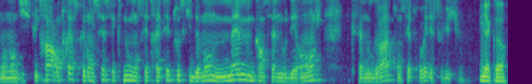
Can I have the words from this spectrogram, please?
on en discutera. En tout cas, ce que l'on sait, c'est que nous, on sait traiter tout ce qui demande, même quand ça nous dérange, que ça nous gratte. On sait trouver des solutions. D'accord.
